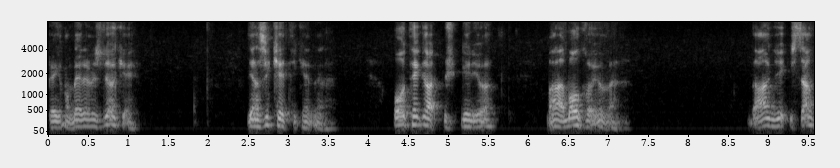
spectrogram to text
Peygamberimiz diyor ki yazık etti kendine. O tekrar geliyor. Bana bol koyun ver. Daha önce İslam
